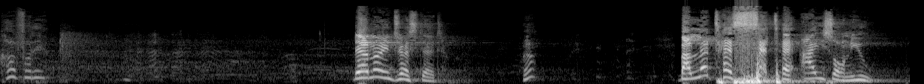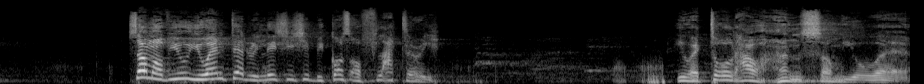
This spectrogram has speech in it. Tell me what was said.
Come for it. They are not interested. Huh? But let her set her eyes on you. Some of you, you entered relationship because of flattery. You were told how handsome you were.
